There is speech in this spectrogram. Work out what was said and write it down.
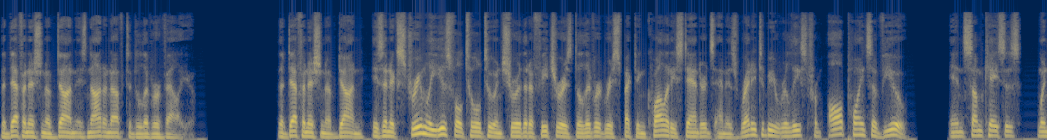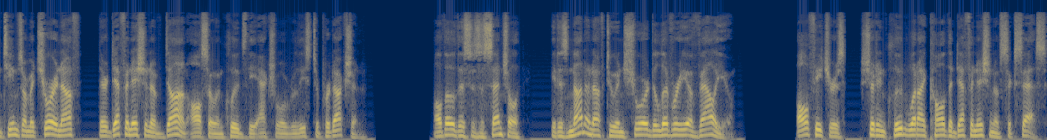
The definition of done is not enough to deliver value. The definition of done is an extremely useful tool to ensure that a feature is delivered respecting quality standards and is ready to be released from all points of view. In some cases, when teams are mature enough, their definition of done also includes the actual release to production. Although this is essential, it is not enough to ensure delivery of value. All features should include what I call the definition of success.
